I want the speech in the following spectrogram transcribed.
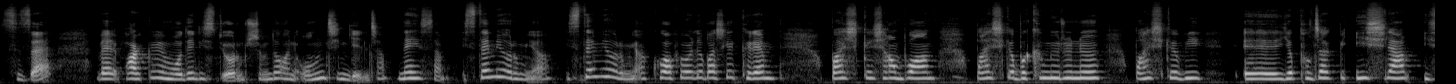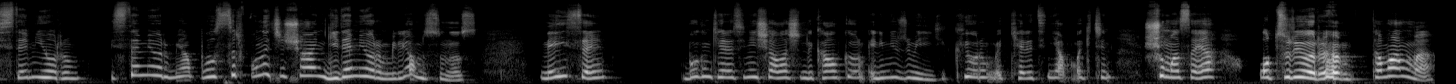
size. Ve farklı bir model istiyorum şimdi. Hani onun için geleceğim. Neyse istemiyorum ya. İstemiyorum ya. Kuaförde başka krem, başka şampuan, başka bakım ürünü, başka bir e, yapılacak bir işlem istemiyorum. İstemiyorum ya. Bu sırf bunun için şu an gidemiyorum biliyor musunuz? Neyse. Bugün keratin inşallah şimdi kalkıyorum. Elimi yüzümü yıkıyorum ve keratin yapmak için şu masaya oturuyorum. Tamam mı?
